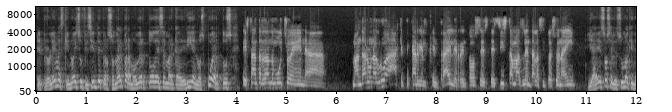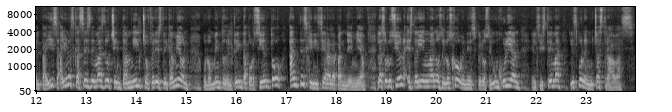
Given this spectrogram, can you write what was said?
El problema es que no hay suficiente personal para mover toda esa mercadería en los puertos. Están tardando mucho en uh, mandar una grúa a que te cargue el, el tráiler, entonces este, sí está más lenta la situación ahí. Y a eso se le suma que en el país hay una escasez de más de 80 mil choferes de camión, un aumento del 30% antes que iniciara la pandemia. La solución estaría en manos de los jóvenes, pero según Julián, el sistema les pone muchas trabas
